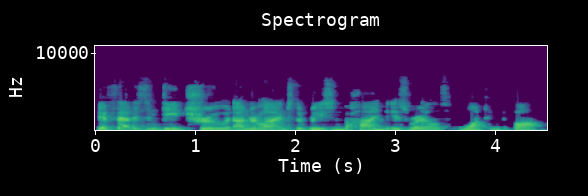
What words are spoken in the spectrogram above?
If that is indeed true, it underlines the reason behind Israel's wanting the bomb.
